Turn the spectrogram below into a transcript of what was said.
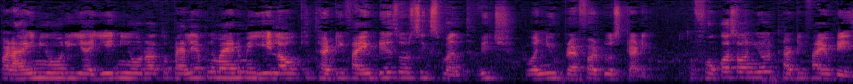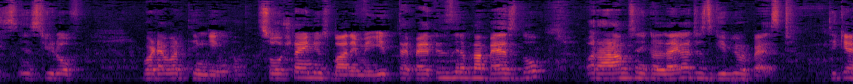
पढ़ाई नहीं हो रही या ये नहीं हो रहा तो पहले अपने माइंड में ये लाओ कि थर्टी फाइव डेज़ और six month which one you prefer to study focus on your thirty five days instead of whatever thinking सोचना ही नहीं उस बारे में। ये पैंतीस दिन अपना बेस्ट दो और आराम से निकल जाएगा। जस्ट गिव योर बेस्ट ठीक है?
